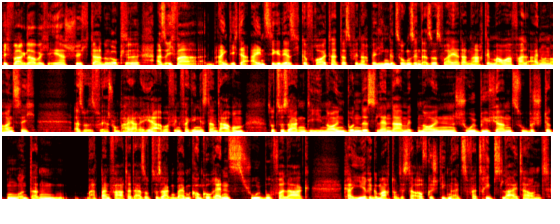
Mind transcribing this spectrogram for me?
Ich war, glaube ich, eher schüchtern. Und, Okay. äh, also ich war eigentlich der Einzige, der sich gefreut hat, dass wir nach Berlin gezogen sind. Also es war ja dann nach dem Mauerfall 91. Also das wäre schon ein paar Jahre her, aber auf jeden Fall ging es dann darum, sozusagen die neuen Bundesländer mit neuen Schulbüchern zu bestücken. Und dann hat mein Vater da sozusagen beim Konkurrenz-Schulbuchverlag Karriere gemacht und ist da aufgestiegen als Vertriebsleiter. Und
